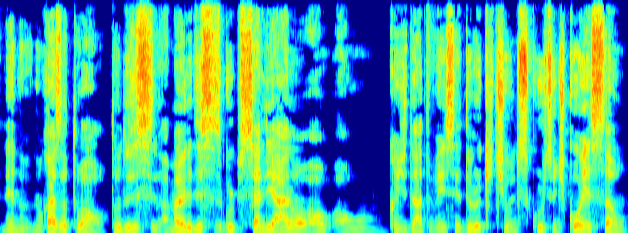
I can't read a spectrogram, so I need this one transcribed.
né, no, no, caso atual, todos esses, a maioria desses grupos se aliaram ao, ao, candidato vencedor que tinha um discurso de correção.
